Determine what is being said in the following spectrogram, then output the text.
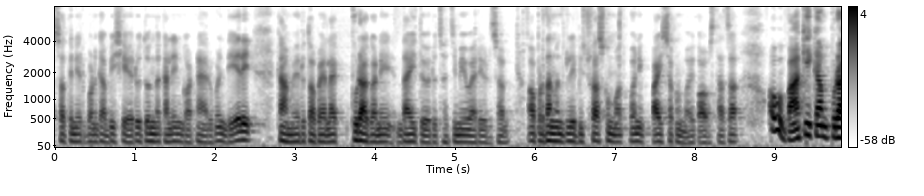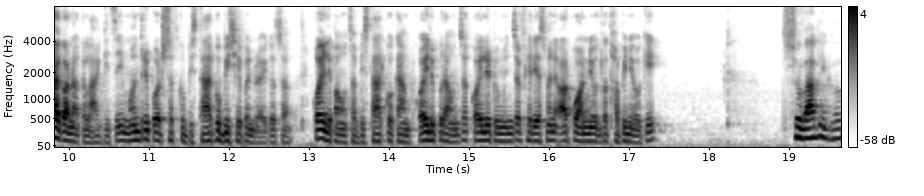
सत्य निरूपणका विषयहरू द्वन्द्वकालीन घटनाहरू पनि धेरै कामहरू तपाईँहरूलाई पुरा गर्ने दायित्वहरू छ जिम्मेवारीहरू छ। अब प्रधानमन्त्रीले विश्वासको मत पनि पाइसक्नु भएको अवस्था छ। अब बाँकी काम पुरा गर्नको लागि चाहिँ मन्त्री परिषदको विस्तारको विषय पनि रहेको छ। कहिले पाउँछ विस्तारको काम कहिले पुरा हुन्छ कहिले टुङ्गिन्छ फेरि यसमा नै अर्को अन्यलता थपिने हो कि? स्वाभाविक हो।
